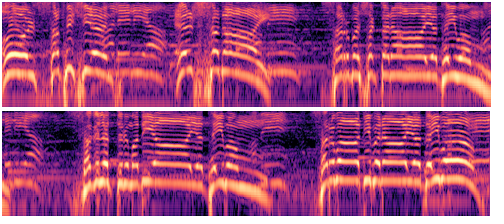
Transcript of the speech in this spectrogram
all sufficient Hallelujah. El Shaddai സർവശക്തനായ ദൈവം. സകലത്തിനും മതിയായ ദൈവം. സർവാധിപനായ ദൈവം.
